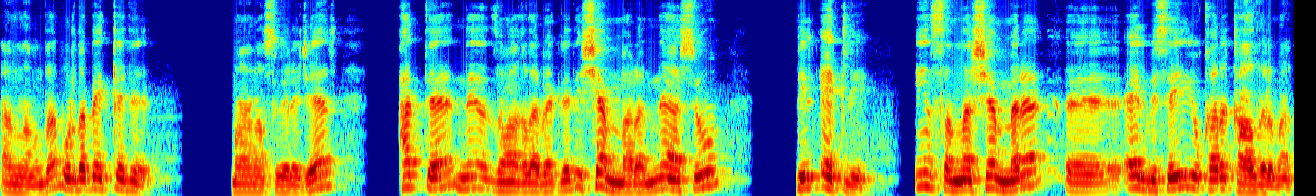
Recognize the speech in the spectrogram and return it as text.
anlamında. Burada bekledi manası vereceğiz. Hatta ne zamana kadar bekledi? Şemmara nasu lil ekli. İnsanlar şemmere e, elbiseyi yukarı kaldırmak.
